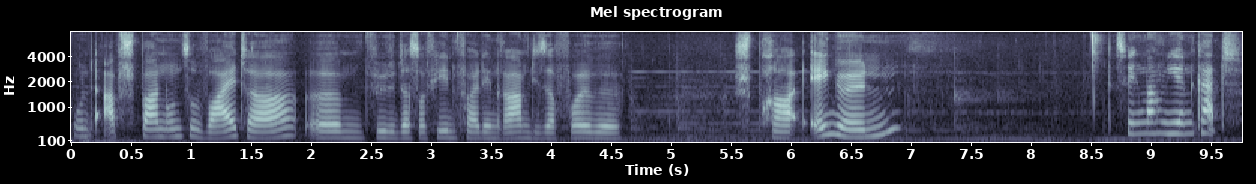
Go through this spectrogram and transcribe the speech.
und Abspann und so weiter ähm, würde das auf jeden Fall den Rahmen dieser Folge sprengen. Deswegen machen wir hier einen Cut.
